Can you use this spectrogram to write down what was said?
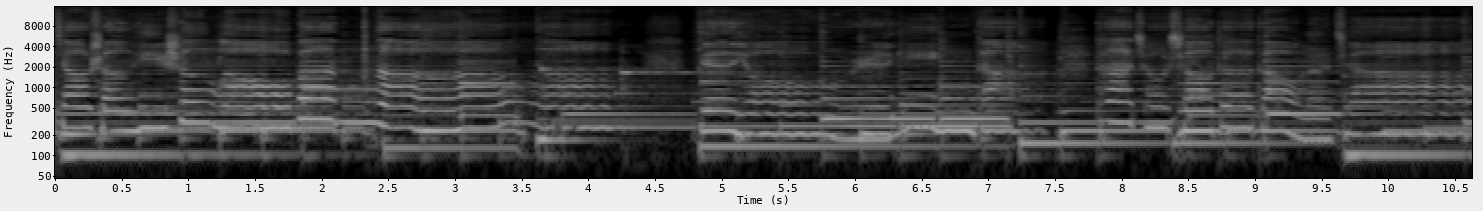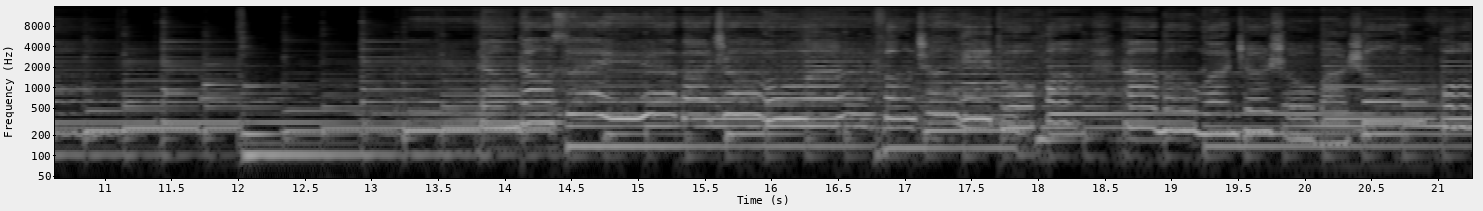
叫上一声老伴啊，便有人应答，他就晓得到挽着手把生活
